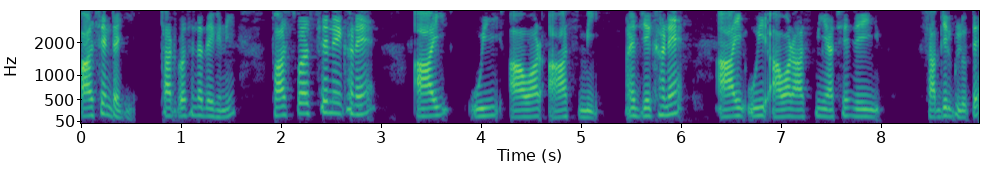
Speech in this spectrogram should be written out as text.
পার্সেন্টটা কি? থার্ড পার্সেন্টটা দেখে নিই। ফার্স্ট পার্সেন এখানে I we our us me. মানে যেখানে I we our us me আছে, যেই সাবজেক্টগুলোতে,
